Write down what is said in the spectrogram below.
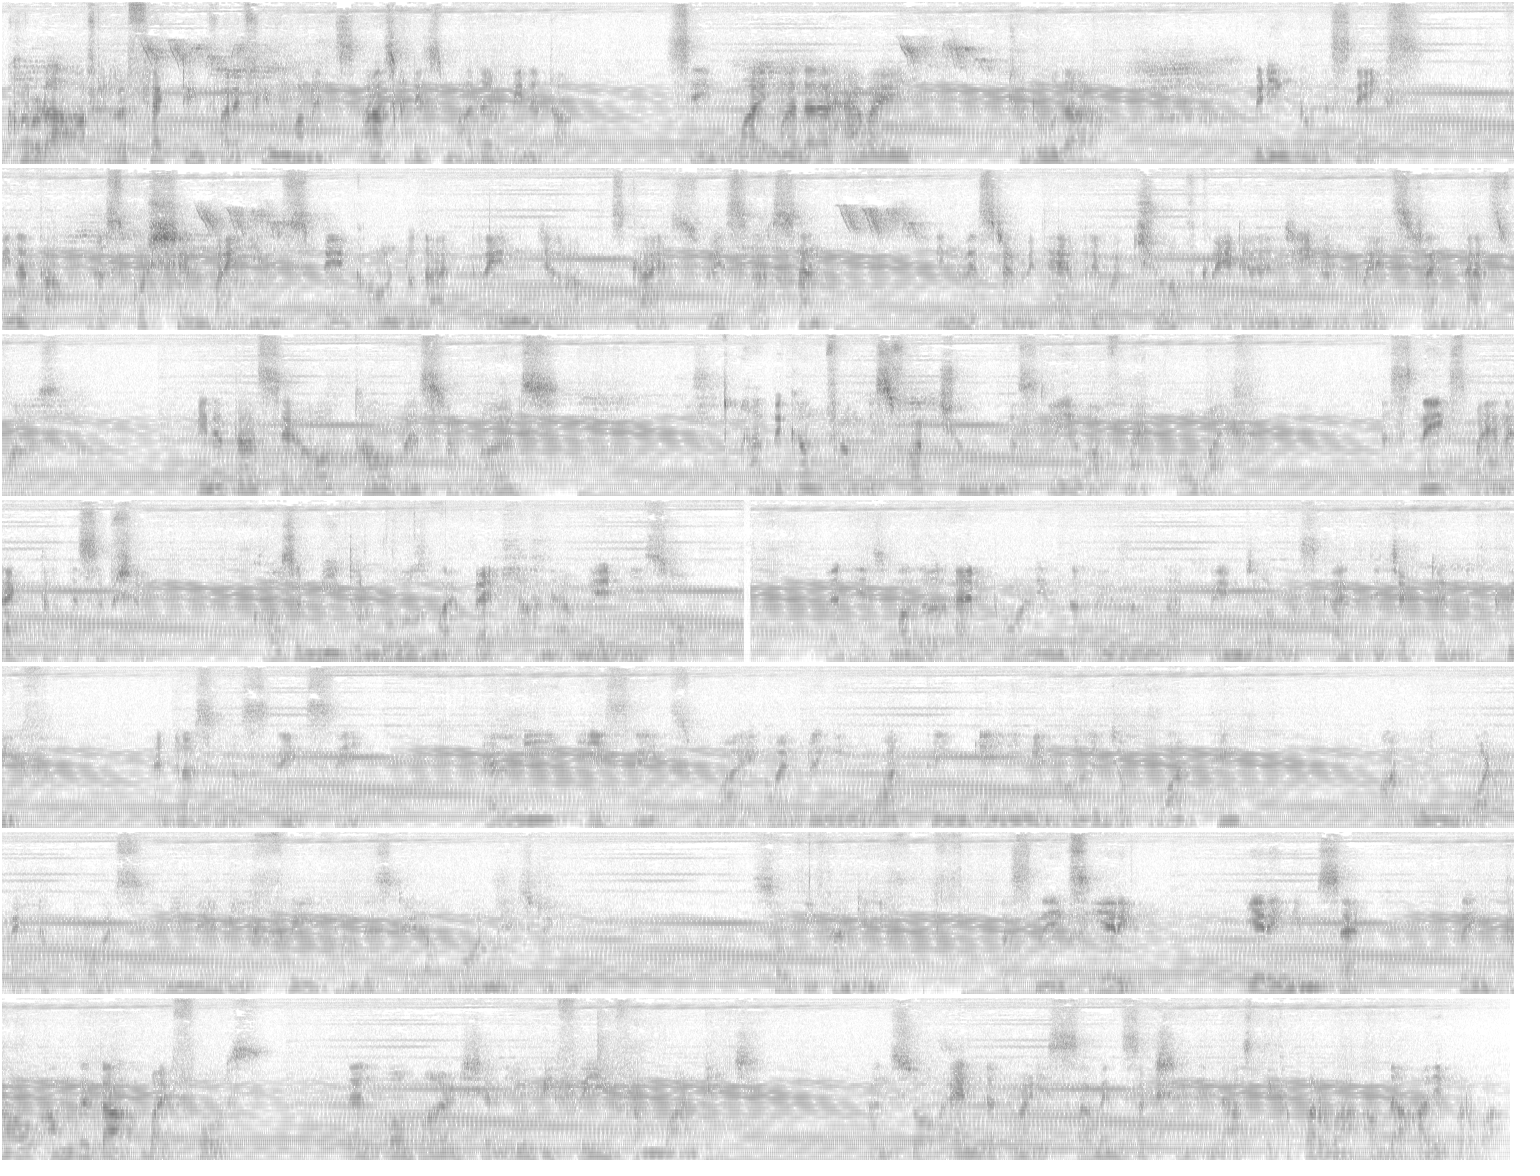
Garuda, after reflecting for a few moments, asked his mother Vinata, saying, Why, mother, have I to do the bidding of the snakes? Vinata, thus questioned by him, spake unto that ranger of the skies, with her son, invested with every virtue of great energy and great strength as follows. Vinata said, O thou best of birds, have become from misfortune the slave of my co-wife the snakes by an act of deception caused me to lose my bet and have made me so. When his mother had told him the reason that Ranger of the skies dejected with grief, addressed the snakes saying, Tell me, ye snakes, why by bringing what thing, gaining So he continued. The snakes hearing, hearing him said, Bring thou Amrita by force, then, O bird, shall you be free from bondage. And so end the 27th section in the Astika Parva of the Adi Parva.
